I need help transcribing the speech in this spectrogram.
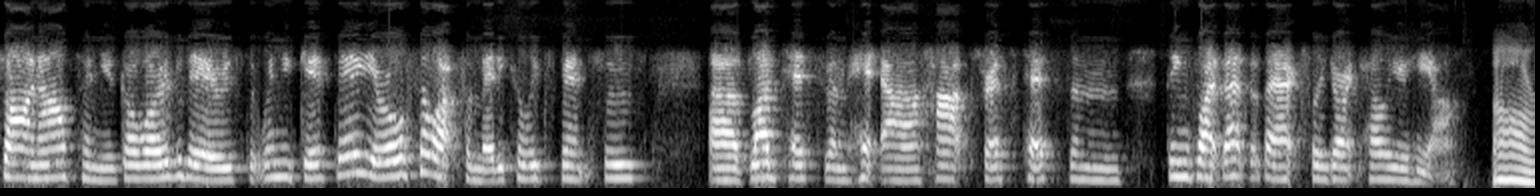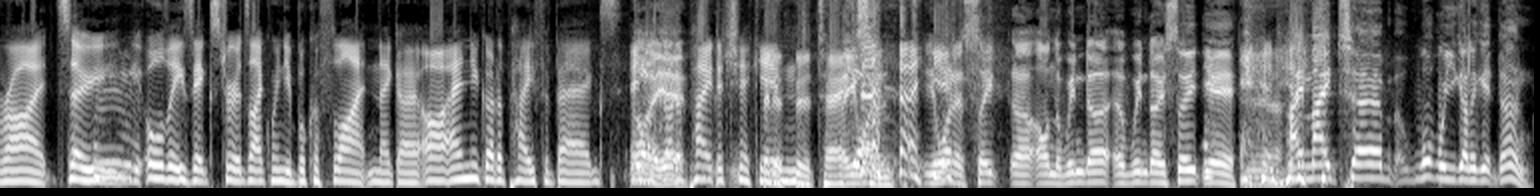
sign up and you go over there is that when you get there, you're also up for medical expenses, uh, blood tests and he- uh, heart stress tests and things like that that they actually don't tell you here. Oh, right. So Hmm. all these extra, it's like when you book a flight and they go, oh, and you got to pay for bags. And Oh, you got yeah. to pay to check Bit of, in. bit of tax. You want, you want a seat uh, on the window, a window seat? Yeah. Hey, mate, um, what were you going to get done?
